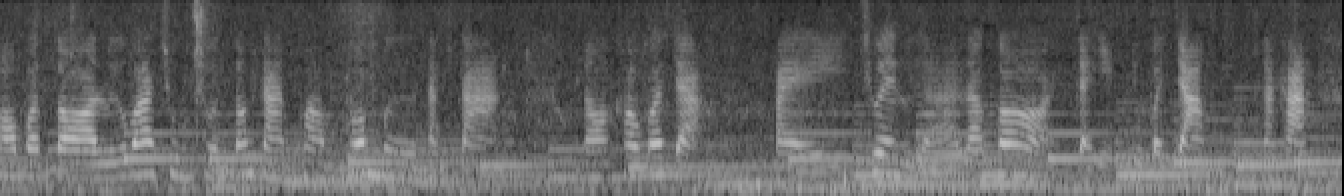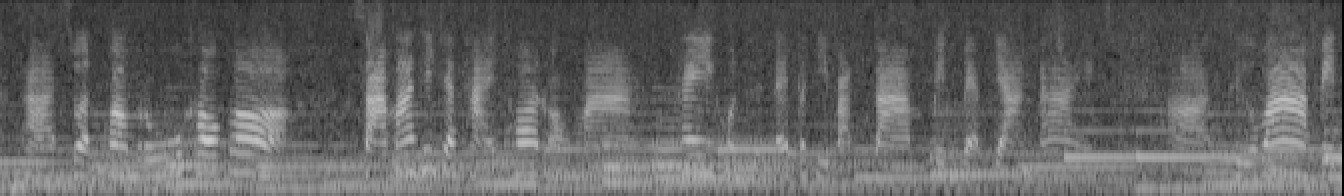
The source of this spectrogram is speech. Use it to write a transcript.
อบตหรือว่าชุมชนต้องการความร่วมมือต่างๆน้องเขาก็จะไปช่วยเหลือแล้วก็จะเห็นอยู่ประจำนะคะ ส่วนความรู้เขาก็สามารถที่จะถ่ายทอดออกมา ให้คนอื่นได้ปฏิบัติตามเป็นแบบอย่างได้ ถือว่าเป็น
